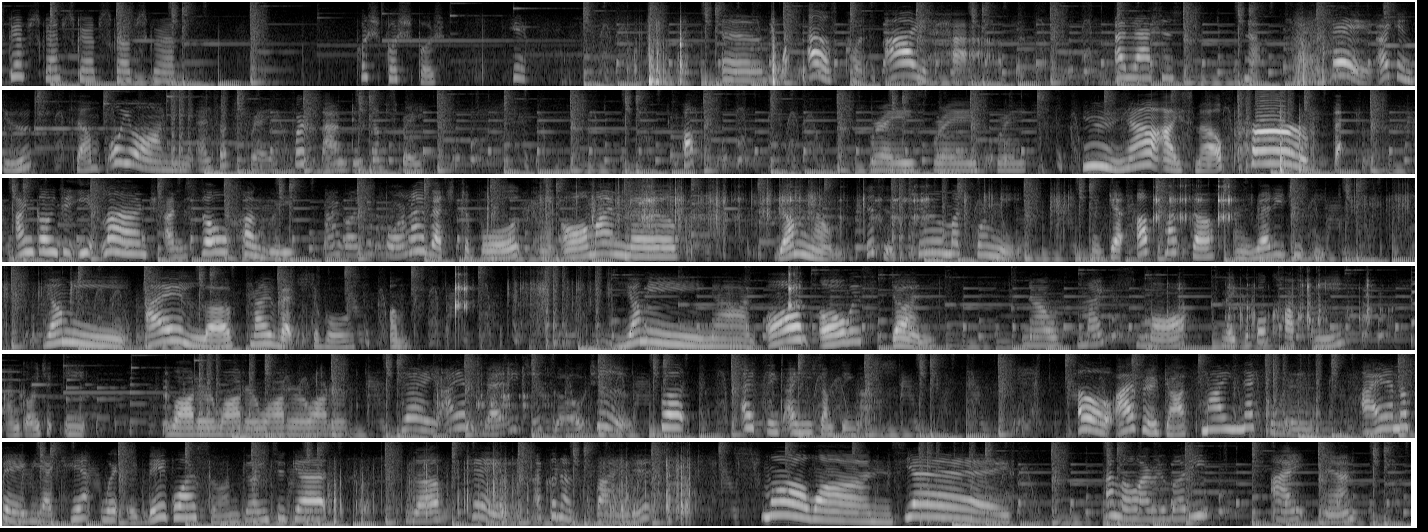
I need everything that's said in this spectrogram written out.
Scrub, scrub, scrub, scrub, scrub. Push, push, push. Here. And what else could I have? Eyelashes? No. Hey, I can do some oil on me and some spray. First, I'm do some spray. Pop. Spray, spray, spray. Hmm, now I smell perfect. I'm going to eat lunch. I'm so hungry. I'm going to pour my vegetables and all my milk. Yum yum. This is too much for me. So get up myself and ready to eat. Yummy! I love my vegetables. Um. Yummy! Now I'm all always done. Now my small makeable coffee I'm going to eat. Water, water, water, water. Yay, I am ready to go too. But I think I need something else. Oh, I forgot my necklace. I am a baby. I can't wear a big one, so I'm going to get the cake. I couldn't find it. Small ones. Yay! Hello, everybody. I am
